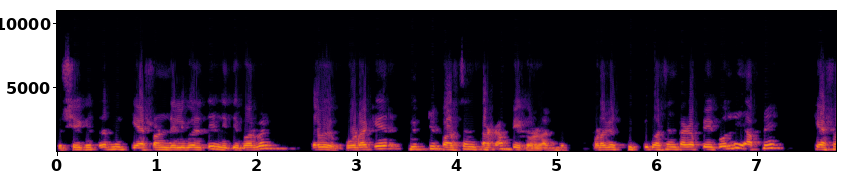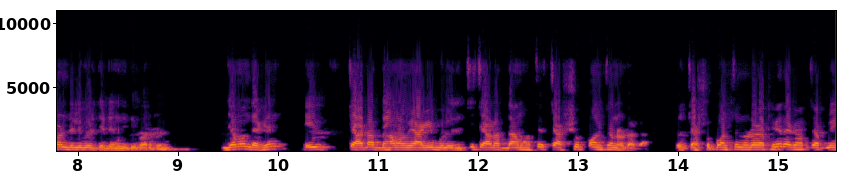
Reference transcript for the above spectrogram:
তো সেক্ষেত্রে আপনি ক্যাশ অন ডেলিভারিতে নিতে পারবেন। তবে প্রোডাক্টের ফিফটি পার্সেন্ট টাকা পে করা লাগবে। প্রোডাক্টের ফিফটি পার্সেন্ট টাকা পে করলেই আপনি ক্যাশ অন ডেলিভারিতে এটা নিতে পারবেন। যেমন দেখেন, এই চাটার দাম আমি আগে বলে দিচ্ছি, চাটার দাম হচ্ছে চারশো পঞ্চান্ন টাকা। তো চারশো পঞ্চান্ন টাকা থেকে দেখা হচ্ছে আপনি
